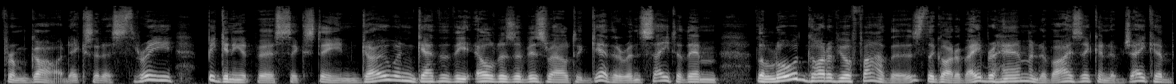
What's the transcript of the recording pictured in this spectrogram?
from God? Exodus 3, beginning at verse 16. Go and gather the elders of Israel together and say to them, The Lord God of your fathers, the God of Abraham and of Isaac and of Jacob,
